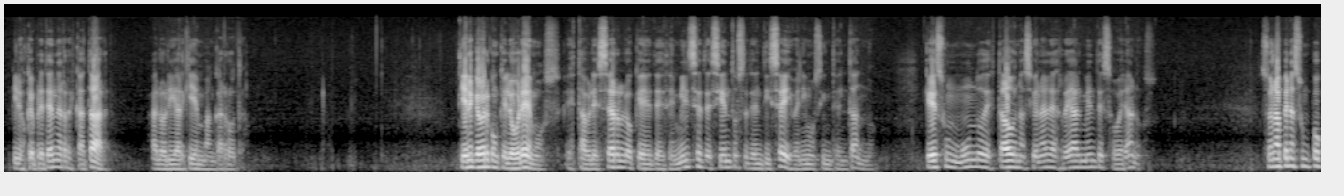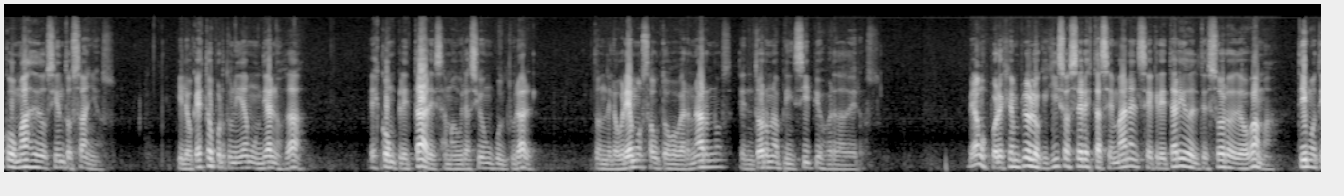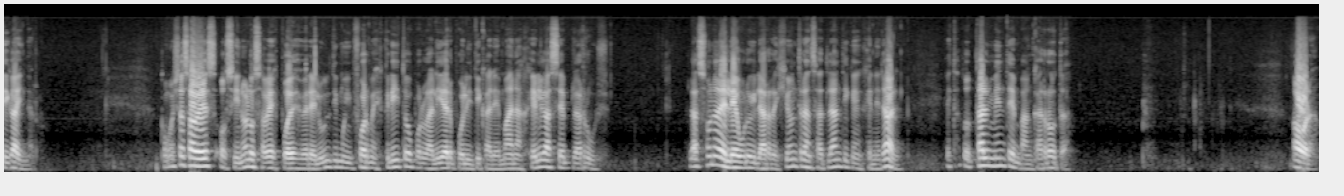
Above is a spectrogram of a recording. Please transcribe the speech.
y los que pretenden rescatar a la oligarquía en bancarrota. Tiene que ver con que logremos establecer lo que desde 1776 venimos intentando, que es un mundo de estados nacionales realmente soberanos. Son apenas un poco más de 200 años, y lo que esta oportunidad mundial nos da es completar esa maduración cultural, donde logremos autogobernarnos en torno a principios verdaderos. Veamos, por ejemplo, lo que quiso hacer esta semana el secretario del Tesoro de Obama, Timothy Geithner. Como ya sabes, o si no lo sabes, puedes ver el último informe escrito por la líder política alemana Helga Sepp-Rouge. La zona del euro y la región transatlántica en general está totalmente en bancarrota. Ahora,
